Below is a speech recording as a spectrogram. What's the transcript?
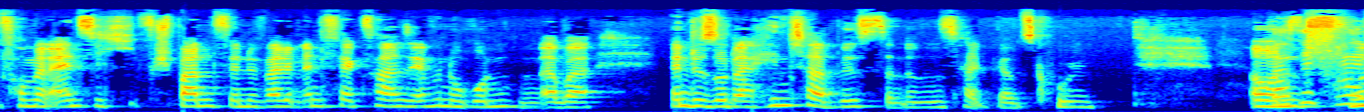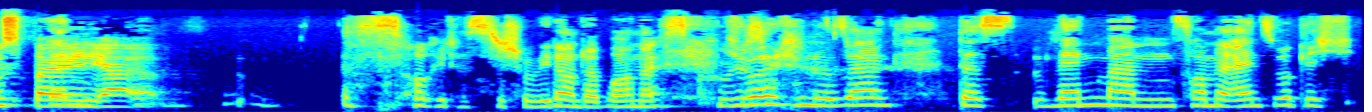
Formel 1 nicht spannend findet, weil im Endeffekt fahren sie einfach nur Runden. Aber wenn du so dahinter bist, dann ist es halt ganz cool. Und halt, Fußball, wenn- ja, Sorry, dass ich dich schon wieder unterbrochen habe. cool. Ich wollte nur sagen, dass wenn man Formel 1 wirklich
